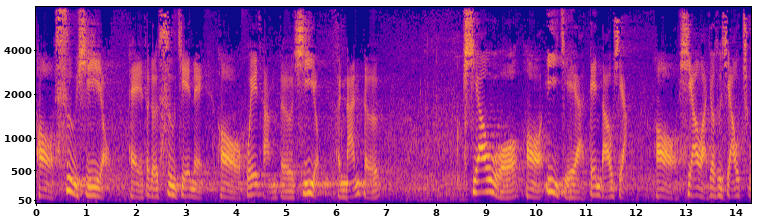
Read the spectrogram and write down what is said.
哦，世稀有，哎，这个世间呢，哦，非常的稀有，很难得。消我哦，一劫啊，颠倒想，哦，消啊，就是消除。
